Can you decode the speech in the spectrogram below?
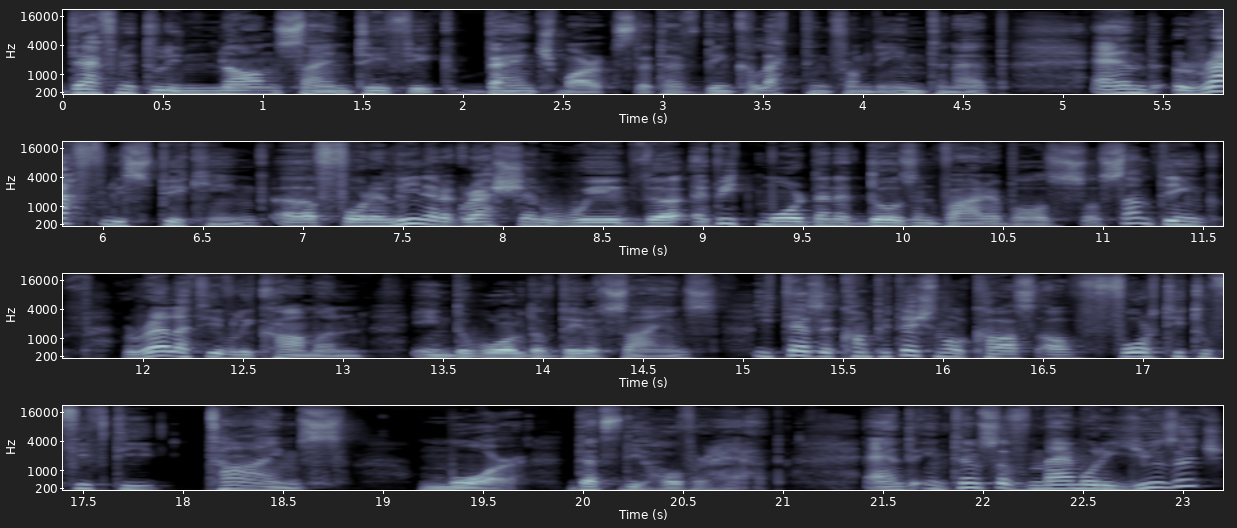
definitely non scientific benchmarks that I've been collecting from the internet. And roughly speaking, uh, for a linear regression with uh, a bit more than a dozen variables, so something relatively common in the world of data science, it has a computational cost of 40 to 50 times more. That's the overhead. And in terms of memory usage,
